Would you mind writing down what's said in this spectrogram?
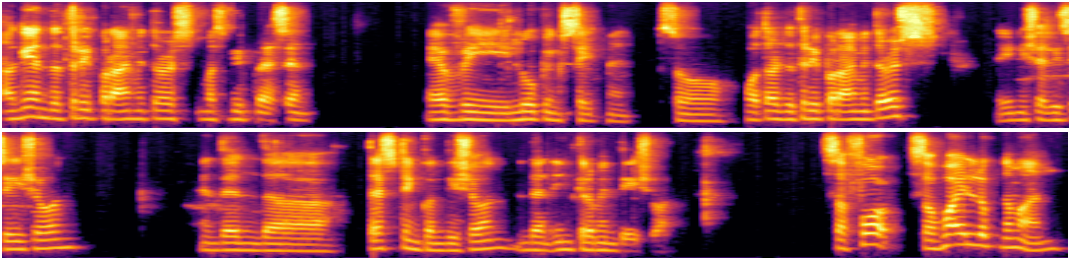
again, the three parameters must be present every looping statement. So what are the three parameters? The initialization, and then the testing condition, and then incrementation. Sa for sa while loop naman,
